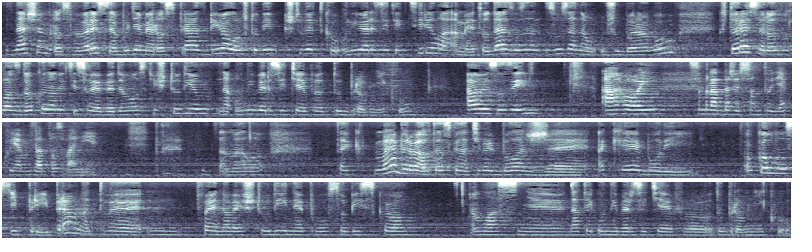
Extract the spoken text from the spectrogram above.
V našom rozhovore sa budeme rozprávať s bývalou študentkou Univerzity Cyrila a Metoda Zuzanou Žuborovou, ktorá sa rozhodla zdokonaliť si svoje vedomosti štúdium na univerzite v Dubrovníku. Ahoj Zuzi. Ahoj, som rada, že som tu. Ďakujem za pozvanie. Za malo. Tak moja prvá otázka na teba by bola, že aké boli okolnosti príprav na tvoje, tvoje nové štúdijné pôsobisko vlastne na tej univerzite v Dubrovníku?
